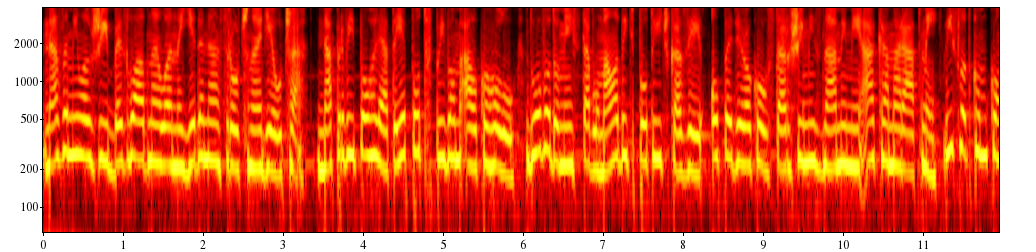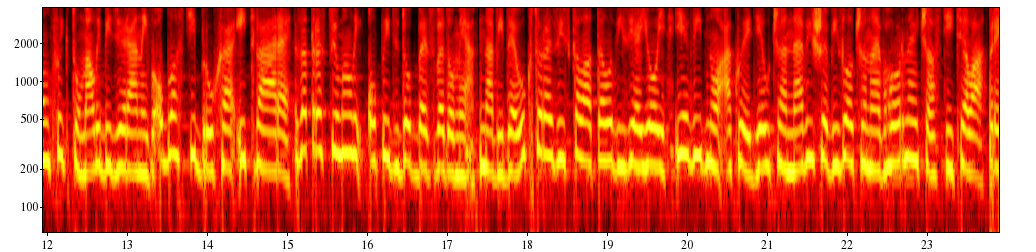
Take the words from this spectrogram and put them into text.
Na zemi leží bezvládne len 11-ročné dievča. Na prvý pohľad je pod vplyvom alkoholu. Dôvodom jej stavu mala byť potýčka s jej o 5 rokov staršími známymi a kamarátmi. Výsledkom konfliktu mali byť rany v oblasti brucha i tváre. Za trest ju mali opiť do bezvedomia. Na videu, ktoré získala televízia Joj, je vidno, ako je dievča navyše vyzločené v hornej časti tela. Pre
